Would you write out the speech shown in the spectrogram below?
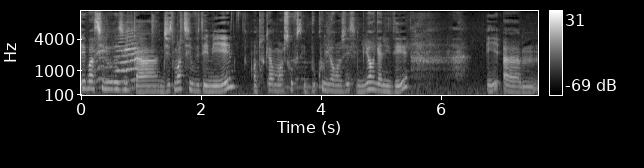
Et voici le résultat. Dites-moi si vous aimez. En tout cas, moi, je trouve que c'est beaucoup mieux rangé, c'est mieux organisé. Et euh,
